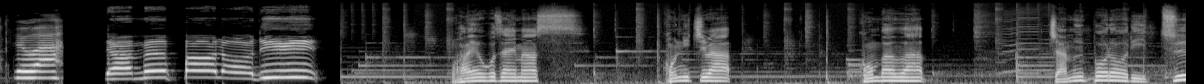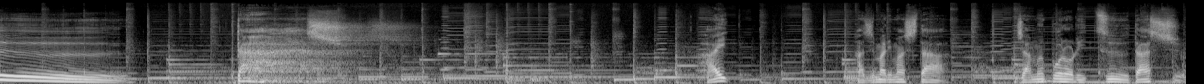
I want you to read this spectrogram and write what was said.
ちは。ジャムパロディおはようございます。こんにちは。こんばんは。ジャムポロリ2ダッシュはい。始まりました。ジャムポロリ2ダッシュ。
